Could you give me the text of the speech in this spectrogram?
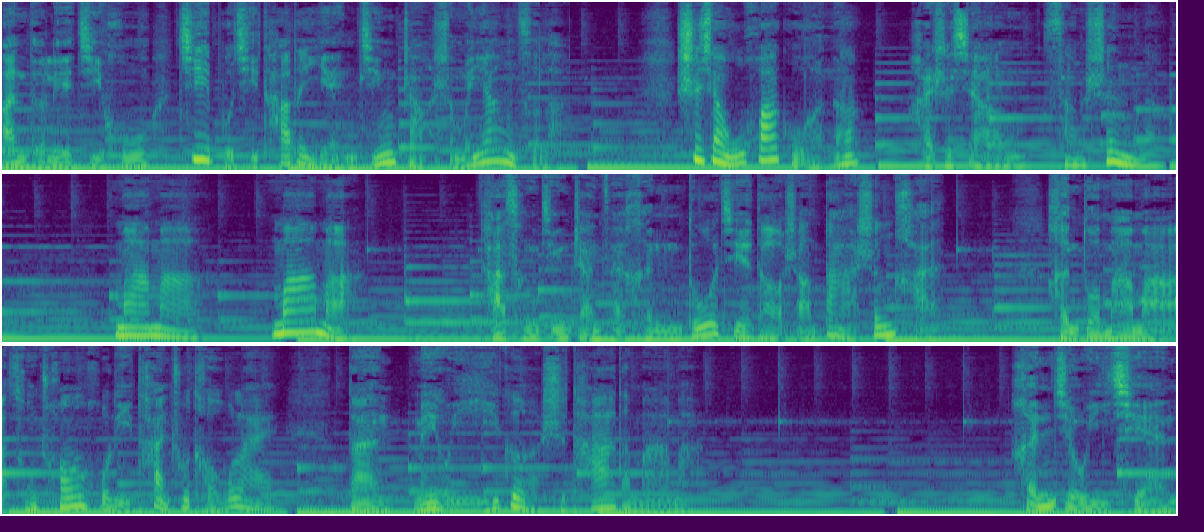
安德烈几乎记不起他的眼睛长什么样子了，是像无花果呢，还是像桑葚呢？妈妈，妈妈，她曾经站在很多街道上大声喊，很多妈妈从窗户里探出头来，但没有一个是她的妈妈。很久以前，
